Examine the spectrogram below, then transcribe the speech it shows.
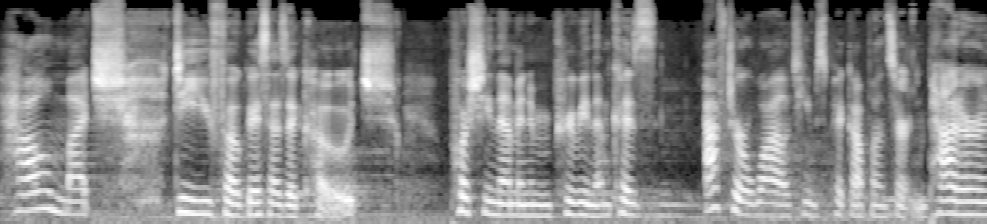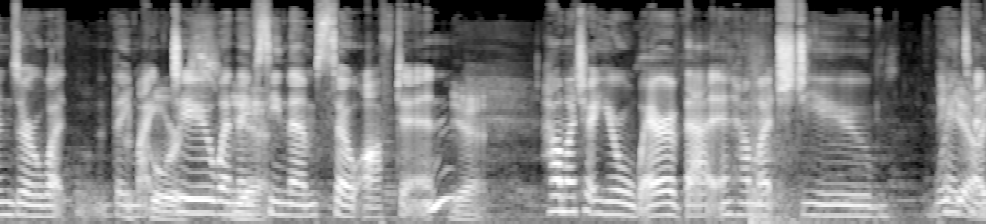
how much do you focus as a coach pushing them and improving them? Because after a while, teams pick up on certain patterns or what they Of might course, do when they've seen them so often. yeah How much are you aware of that, and how much do you pay Well, yeah, attention I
